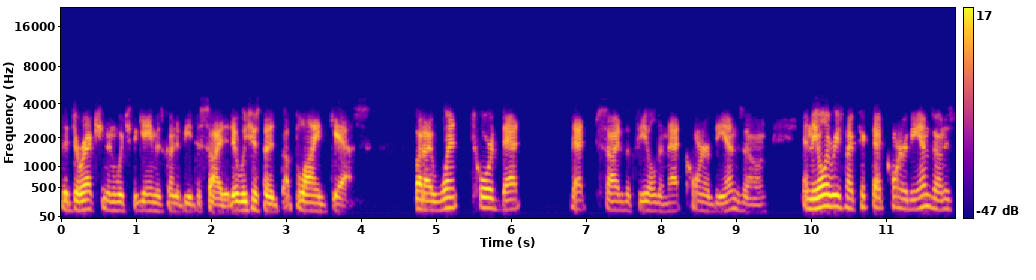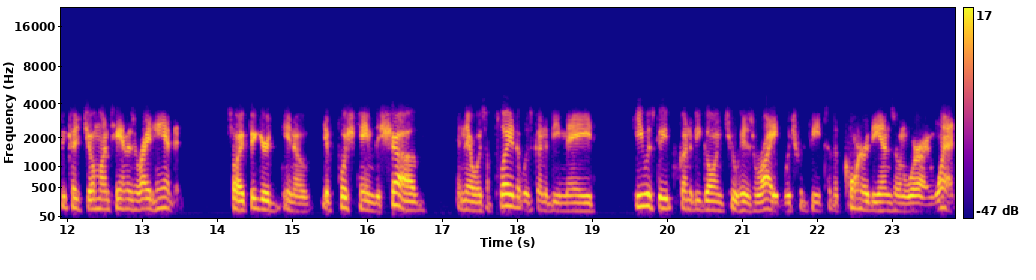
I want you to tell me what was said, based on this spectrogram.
the direction in which the game is going to be decided. It was just a, a blind guess, but I went toward that that side of the field and that corner of the end zone. And the only reason I picked that corner of the end zone is because Joe Montana is right-handed. So I figured, you know, if push came to shove and there was a play that was going to be made, he was going to be going to his right, which would be to the corner of the end zone where I went.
